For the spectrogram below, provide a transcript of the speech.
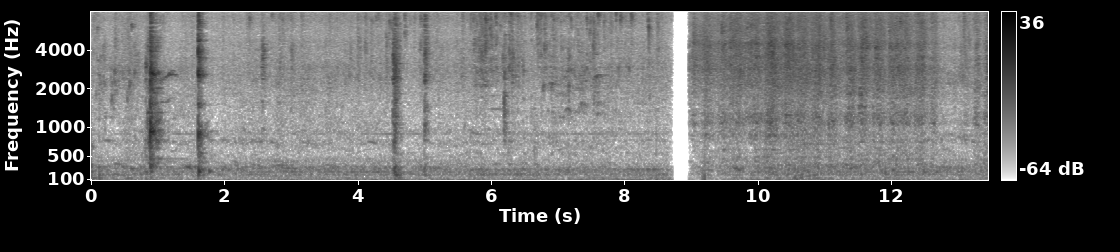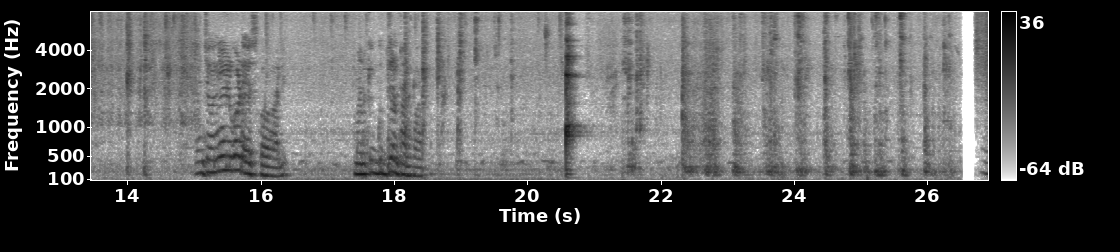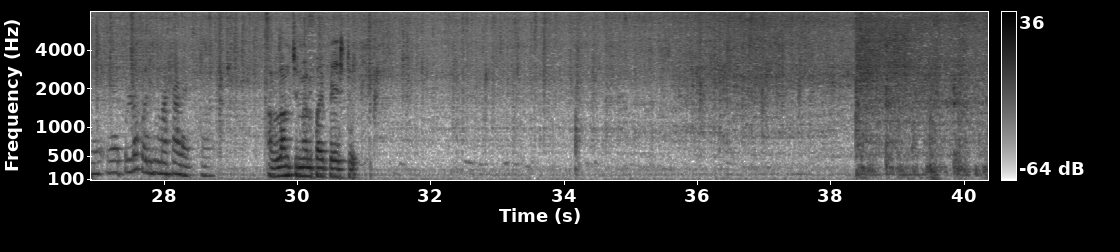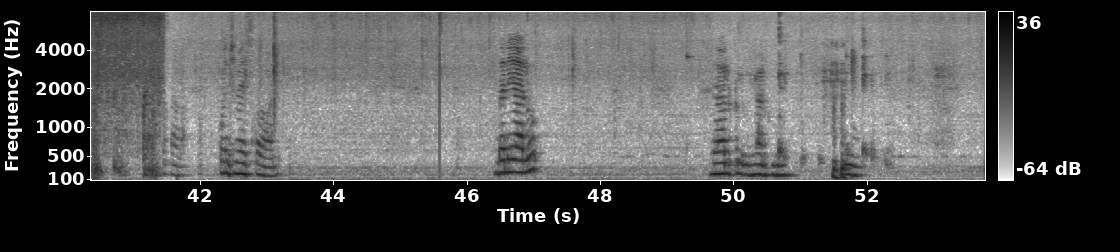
కొంచెం నీళ్ళు కూడా వేసుకోవాలి. మనకి గుజ్జు ఉంటాను కోసం వేపుల్లో కొంచెం మసాలా వేసుకోవాలి అల్లం చిన్నెల్లిపాయ పేస్ట్. కొంచెం వేసుకోవాలి. ధనియాలు యాలకులు యాలకులు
